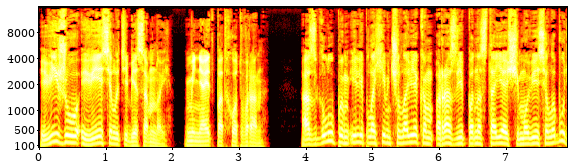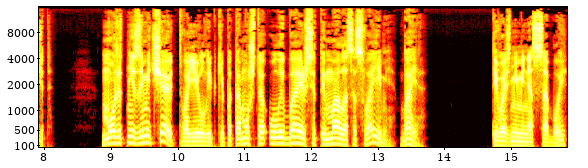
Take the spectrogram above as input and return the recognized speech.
«Вижу, весело тебе со мной», — меняет подход Вран. «А с глупым или плохим человеком разве по-настоящему весело будет? Может, не замечают твоей улыбки, потому что улыбаешься ты мало со своими, Бая. Ты возьми меня с собой,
